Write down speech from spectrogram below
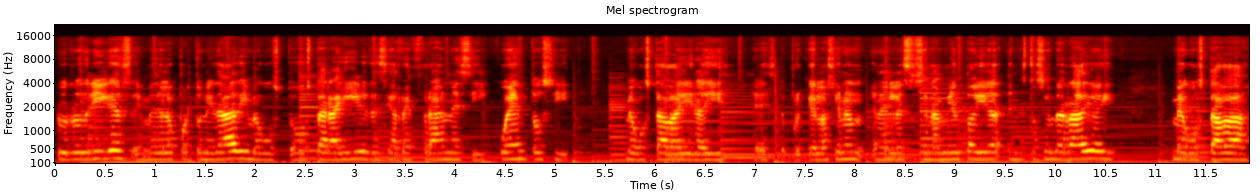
Ruth Rodríguez, y me dio la oportunidad y me gustó estar ahí, decía refranes y cuentos y me gustaba ir ahí, este, porque lo hacían en, en el estacionamiento ahí en la estación de radio y me gustaba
